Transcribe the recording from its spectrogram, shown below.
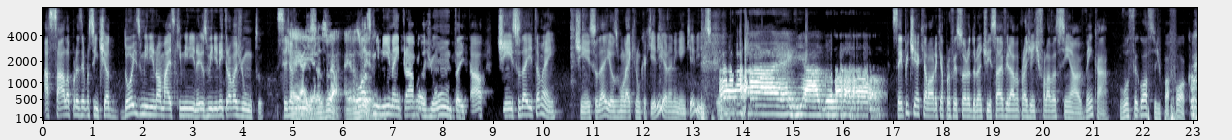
a sala, por exemplo, assim, tinha dois meninos a mais que menina e os meninos entravam junto. Você já É, viu aí isso? era zoeira. Aí era Ou as meninas entravam juntas e tal. Tinha isso daí também. Tinha isso daí. Os moleques nunca queriam, né? Ninguém queria isso. Ah, é viado. Sempre tinha aquela hora que a professora, durante o ensaio, virava pra gente e falava assim: ó, vem cá. Você gosta de pafoca?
